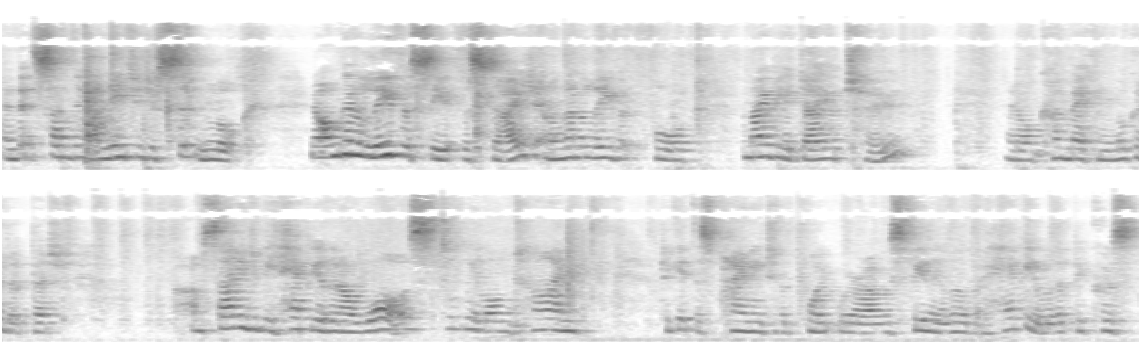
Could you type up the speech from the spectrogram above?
And that's something I need to just sit and look. Now I'm going to leave this here at this stage and I'm going to leave it for maybe a day or two and I'll come back and look at it but I'm starting to be happier than I was. It took me a long time to get this painting to the point where I was feeling a little bit happier with it because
